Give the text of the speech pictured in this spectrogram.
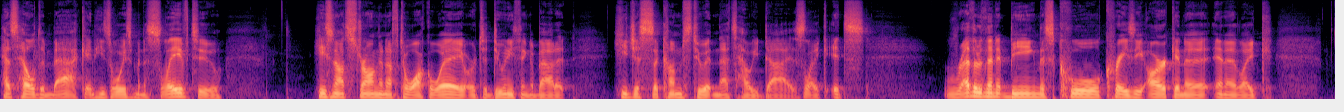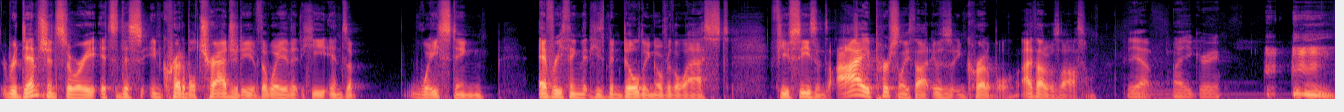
has held him back and he's always been a slave to, he's not strong enough to walk away or to do anything about it. He just succumbs to it and that's how he dies. Like it's rather than it being this cool, crazy arc and a and a like redemption story, it's this incredible tragedy of the way that he ends up wasting everything that he's been building over the last few seasons. I personally thought it was incredible. I thought it was awesome. Yeah, I agree.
